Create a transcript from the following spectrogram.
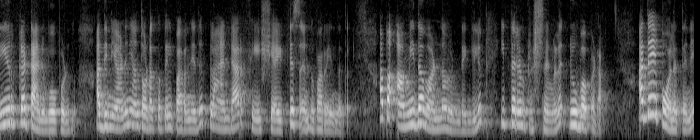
നീർക്കെട്ട് അനുഭവപ്പെടുന്നു. അതിനെയാണ് ഞാൻ തുടക്കത്തിൽ പറഞ്ഞത് പ്ലാന്റാർ ഫേഷ്യൈറ്റിസ് എന്ന് പറയുന്നത്. അപ്പോൾ അമിതവണ്ണം ഉണ്ടെങ്കിലും ഇത്തരം പ്രശ്നങ്ങൾ രൂപപ്പെടാം. അതേപോലെ തന്നെ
